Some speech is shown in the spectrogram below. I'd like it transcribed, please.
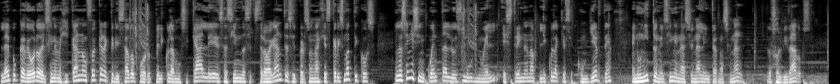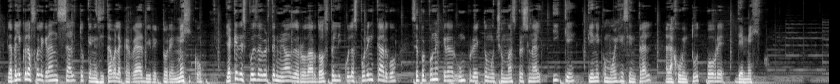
La época de oro del cine mexicano fue caracterizado por películas musicales, haciendas extravagantes y personajes carismáticos. En los años 50, Luis Buñuel estrena una película que se convierte en un hito en el cine nacional e internacional, Los Olvidados. La película fue el gran salto que necesitaba la carrera de director en México, ya que después de haber terminado de rodar dos películas por encargo, se propone crear un proyecto mucho más personal y que tiene como eje central a la juventud pobre de México.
